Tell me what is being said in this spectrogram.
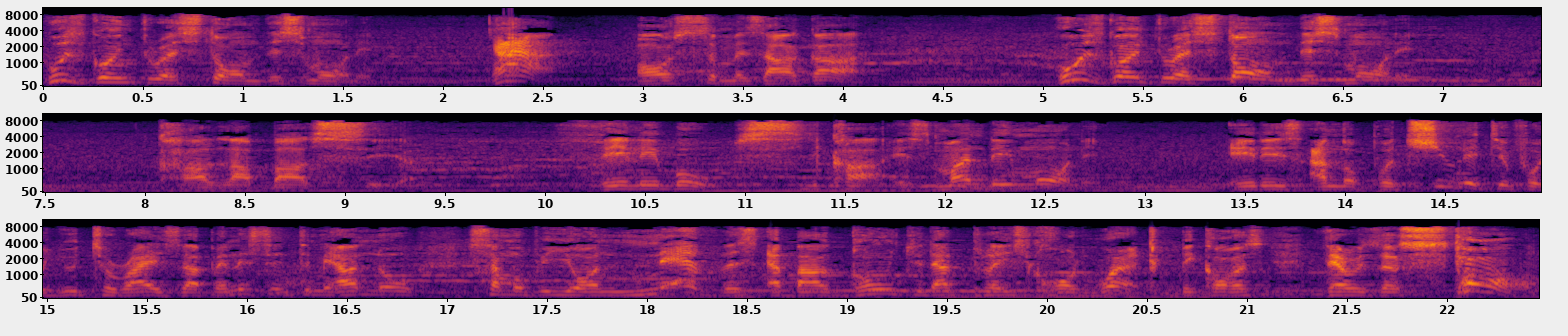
Who's going through a storm this morning? Ah, awesome is our God. Who's going through a storm this morning? Kalabasia. Velebo Sika. It's Monday morning. It is an opportunity for you to rise up. And listen to me, I know some of you are nervous about going to that place called work because there is a storm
